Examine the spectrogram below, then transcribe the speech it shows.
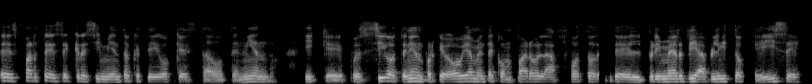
es, parte de ese crecimiento que te digo que he estado teniendo y que pues sigo teniendo, porque obviamente comparo la foto del primer diablito que hice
